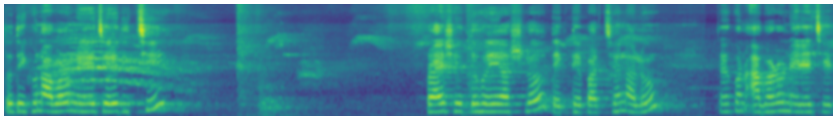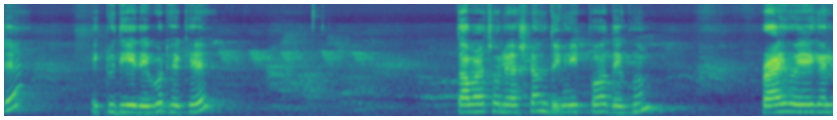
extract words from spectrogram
তো দেখুন, আবারও নেড়ে চেড়ে দিচ্ছি। প্রায় সেদ্ধ হয়ে আসলো, দেখতে পাচ্ছেন আলু। তো এখন আবারও নেড়ে চেড়ে একটু দিয়ে দেব ঢেকে। তো আবার চলে আসলাম দুই মিনিট পর, দেখুন, প্রায় হয়ে গেল।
